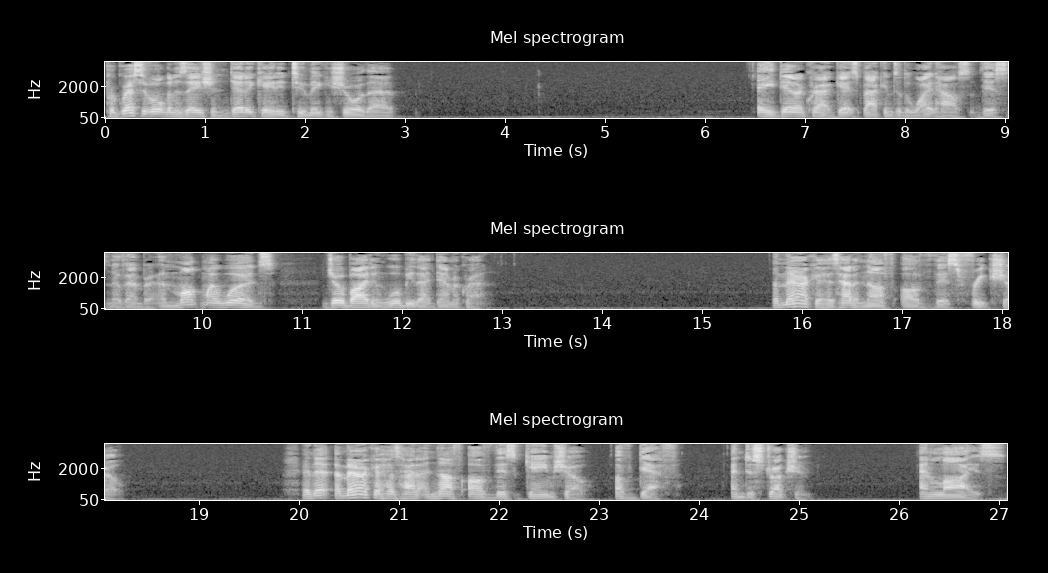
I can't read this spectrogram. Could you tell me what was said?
progressive organization dedicated to making sure that a Democrat gets back into the White House this November. And mark my words, Joe Biden will be that Democrat. America has had enough of this freak show. And America has had enough of this game show of death and destruction and lies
